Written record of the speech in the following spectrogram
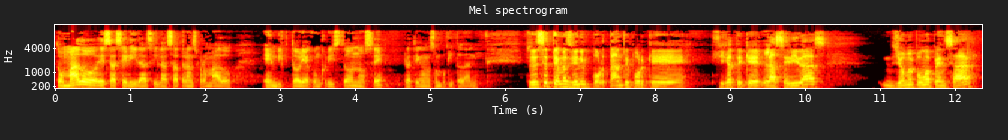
tomado esas heridas y las ha transformado en victoria con Cristo, no sé, platícanos un poquito, Dani. Pues ese tema es bien importante porque fíjate que las heridas, yo me pongo a pensar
